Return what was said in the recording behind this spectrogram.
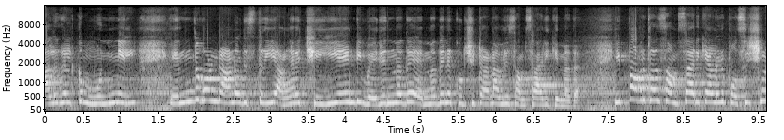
ആളുകൾക്ക് മുന്നിൽ എന്തുകൊണ്ടാണ് ഒരു സ്ത്രീ അങ്ങനെ ചെയ്യേണ്ടി വരുന്നത് എന്നതിനെ കുറിച്ചിട്ടാണ് അവർ സംസാരിക്കുന്നത്. ഇപ്പം അവർക്ക് അത് സംസാരിക്കാനുള്ള ഒരു പൊസിഷൻ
